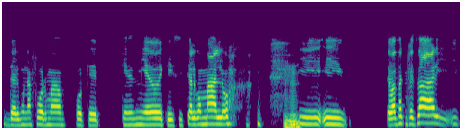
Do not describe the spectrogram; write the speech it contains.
de alguna forma porque tienes miedo de que hiciste algo malo y, te vas a confesar y,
